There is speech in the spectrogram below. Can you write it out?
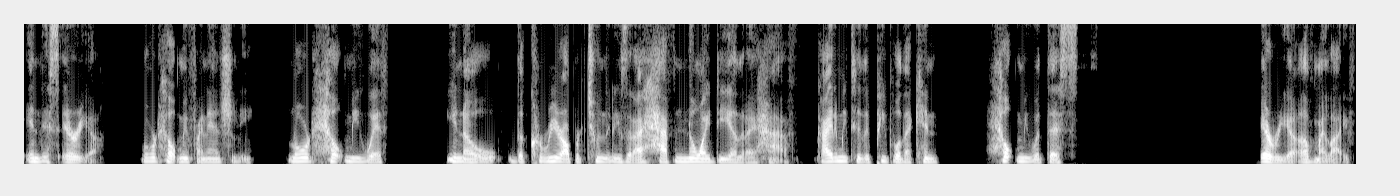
in this area. Lord, help me financially. Lord, help me with you know, the career opportunities that I have no idea that I have. Guide me to the people that can help me with this area of my life.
